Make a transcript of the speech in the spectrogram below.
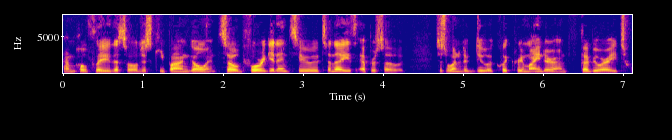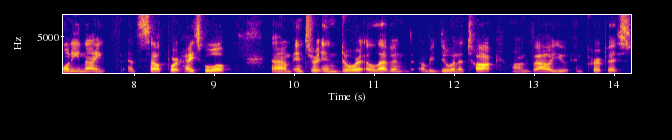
um, hopefully, this will just keep on going. So, before we get into today's episode, just wanted to do a quick reminder on February 29th at Southport High School. Um, enter in door 11. I'll be doing a talk on value and purpose.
